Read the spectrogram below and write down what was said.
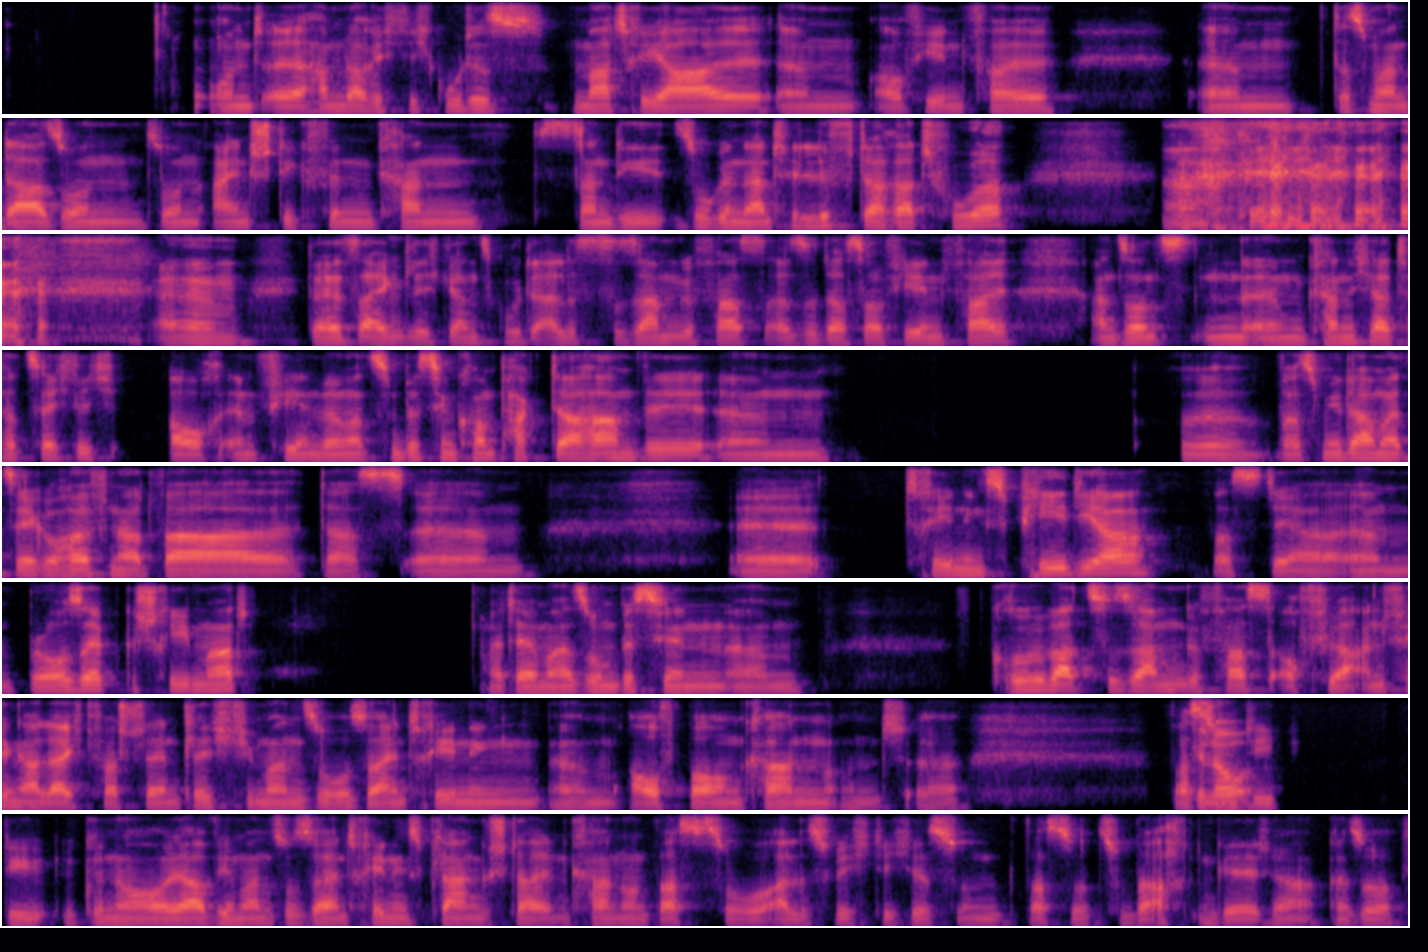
und äh, haben da richtig gutes Material ähm, auf jeden Fall, ähm, dass man da so, ein, so einen Einstieg finden kann. Das ist dann die sogenannte Literatur. Ah, okay. ähm, da ist eigentlich ganz gut alles zusammengefasst. Also das auf jeden Fall. Ansonsten ähm, kann ich ja tatsächlich auch empfehlen, wenn man es ein bisschen kompakter haben will. Ähm, äh, was mir damals sehr geholfen hat, war das ähm, äh, Trainingspedia, was der ähm, Brosep geschrieben hat. Hat er mal so ein bisschen ähm, gröber zusammengefasst, auch für Anfänger leicht verständlich, wie man so sein Training ähm, aufbauen kann und äh, was genau. so die die, genau, ja, wie man so seinen Trainingsplan gestalten kann und was so alles wichtig ist und was so zu beachten gilt, ja. Also.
